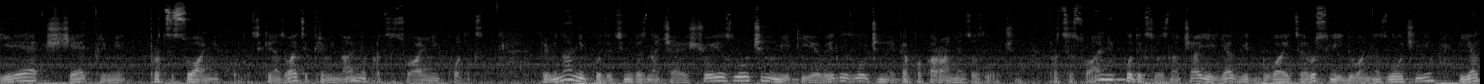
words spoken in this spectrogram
є ще процесуальний кодекс, який називається Кримінально-процесуальний кодекс. Кримінальний кодекс він визначає, що є злочином, які є види злочину, яке покарання за злочин. Процесуальний кодекс визначає, як відбувається розслідування злочинів і як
